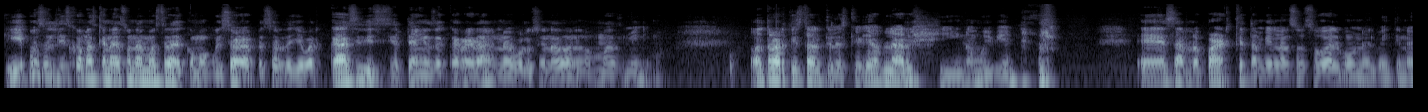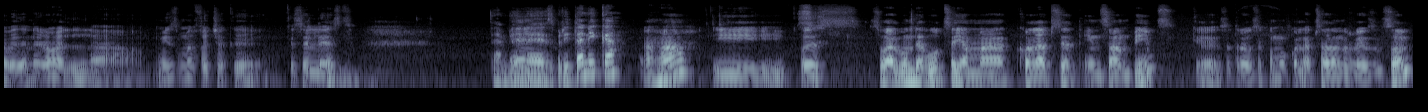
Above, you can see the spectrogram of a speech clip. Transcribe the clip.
Y pues el disco más que nada es una muestra de cómo Wizard, a pesar de llevar casi 17 años de carrera, no ha evolucionado en lo más mínimo. Otro artista al que les quería hablar, y no muy bien, es Arlo Park, que también lanzó su álbum el 29 de enero, a la misma fecha que, que Celeste. También Eh. es británica. Ajá, y pues su álbum debut se llama Collapsed in Sunbeams, que se traduce como Colapsado en los rayos del sol.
